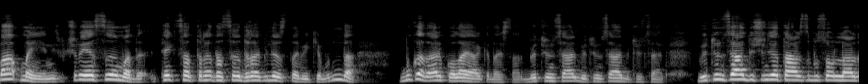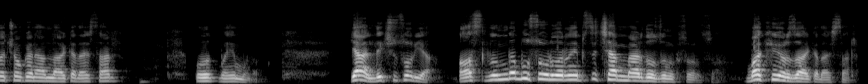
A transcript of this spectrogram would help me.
Bakmayın şuraya sığmadı. Tek satıra da sığdırabiliriz tabii ki bunu da. Bu kadar kolay arkadaşlar. Bütünsel, bütünsel, bütünsel. Bütünsel düşünce tarzı bu sorularda çok önemli arkadaşlar. Unutmayın bunu. Geldik şu soruya. Aslında bu soruların hepsi çemberde uzunluk sorusu. Bakıyoruz arkadaşlar.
